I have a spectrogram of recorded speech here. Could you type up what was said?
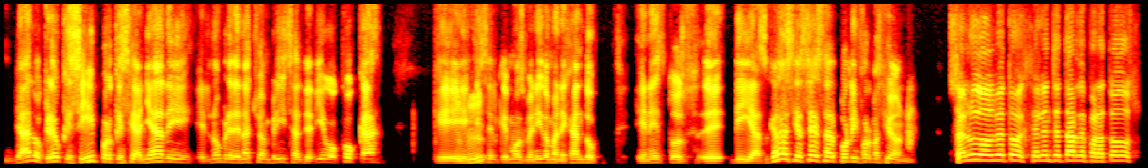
Ya lo creo que sí, porque se añade el nombre de Nacho Ambriz al de Diego Coca, que es el que hemos venido manejando en estos eh, días. Gracias, César, por la información. Saludos, Beto. Excelente tarde para todos.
